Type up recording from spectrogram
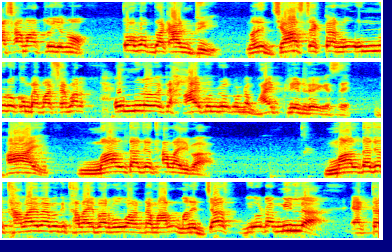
আসা মাত্রই যেন টপ অফ দ্য কান্ট্রি মানে জাস্ট একটা অন্যরকম ব্যাপার স্যাপার, অন্যরকম একটা হাইপ অন্যরকম একটা ভাইব ক্রিয়েট হয়ে গেছে। ভাই, মালটা যে থালাইবা। মালটা যে থালাইবা এবং থালাইবার বউ আর একটা মাল মানে জাস্ট দুটোটা মিল্লা একটা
